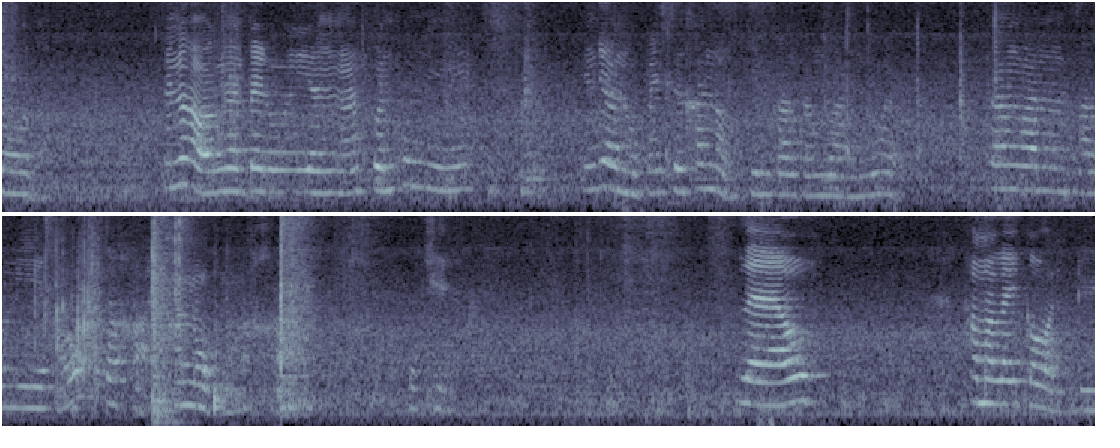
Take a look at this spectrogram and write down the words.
จะโชว์เรอไม่ต้องเอาเงินไปโรงเรียนนะวันพรุ่งนี้งั้นเดี๋ยวหนูไปซื้อขนมกินตอนกลางวันด้วยกลางวันมันจะมีเขาจะขายขนมนะคะโอเค แล้วทำอะไรก่อนดี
